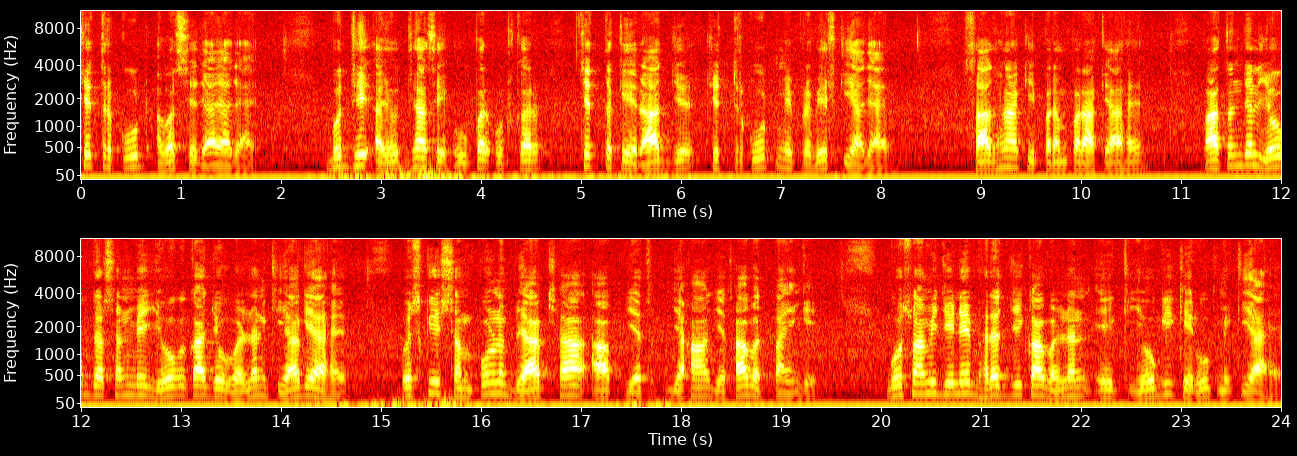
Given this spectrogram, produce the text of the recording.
चित्रकूट अवश्य जाया जाए। बुद्धि अयोध्या से ऊपर उठकर चित्त के राज्य चित्रकूट में प्रवेश किया जाए। साधना की परंपरा क्या है? पातंजल योग दर्शन में योग का जो वर्णन किया गया है उसकी संपूर्ण व्याख्या आप यहाँ यथावत पाएँगे। गोस्वामी जी ने भरत जी का वर्णन एक योगी के रूप में किया है।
